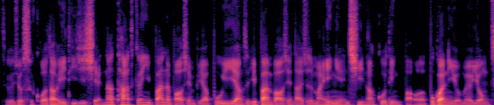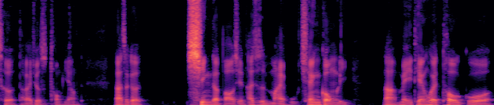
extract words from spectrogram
这个就是国道 ETC 险。那它跟一般的保险比较不一样，是一般保险大概就是买一年期，然后固定保额，不管你有没有用车，大概就是同样的。那这个新的保险，它就是买五千公里。那每天会透过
